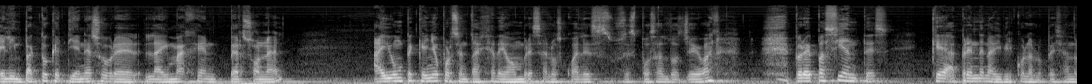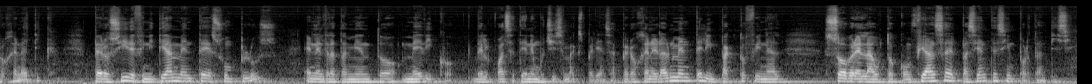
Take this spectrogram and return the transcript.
el impacto que tiene sobre la imagen personal. Hay un pequeño porcentaje de hombres a los cuales sus esposas los llevan pero hay pacientes que aprenden a vivir con la alopecia androgenética. Pero sí, definitivamente es un plus en el tratamiento médico, del cual se tiene muchísima experiencia. Pero generalmente el impacto final sobre la autoconfianza del paciente es importantísimo.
